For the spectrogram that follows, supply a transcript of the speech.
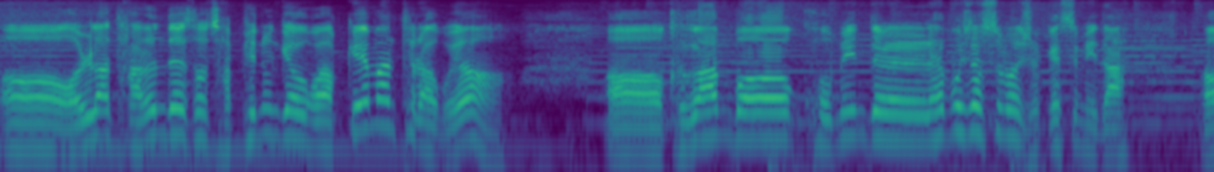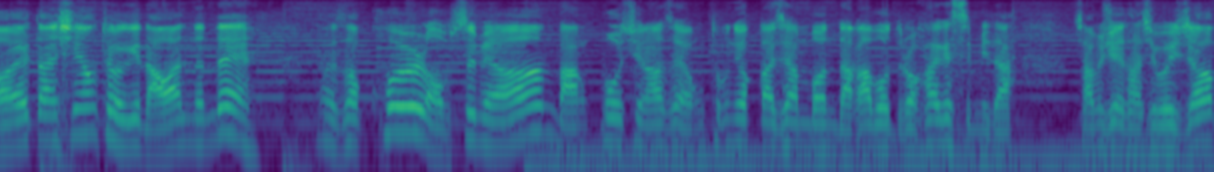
어, 얼라 다른 데서 잡히는 경우가 꽤 많더라고요. 어, 그거 한번 고민들 해보셨으면 좋겠습니다. 어, 일단 신형태 여기 나왔는데, 그래서 콜 없으면 망포 지나서 영통역까지 한번 나가보도록 하겠습니다. 잠시 후에 다시 보이죠.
